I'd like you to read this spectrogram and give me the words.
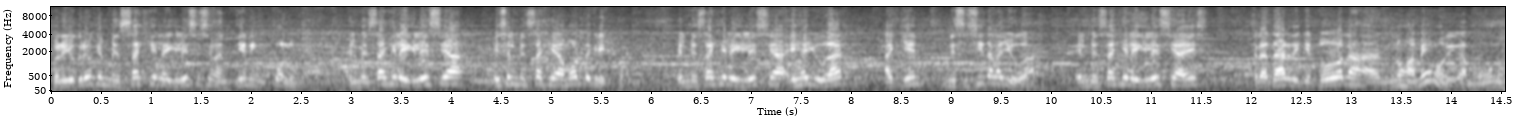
Pero yo creo que el mensaje de la iglesia se mantiene incólume. El mensaje de la iglesia es el mensaje de amor de Cristo. El mensaje de la iglesia es ayudar a quien necesita la ayuda. El mensaje de la iglesia es tratar de que todos nos amemos, digamos, unos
